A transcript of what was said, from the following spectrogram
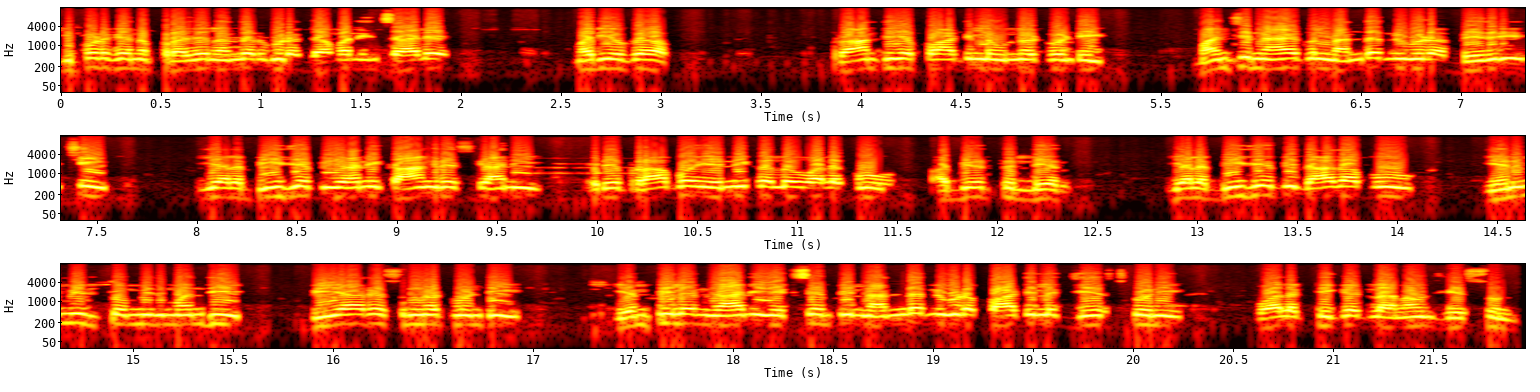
ఇప్పటికైనా ప్రజలందరూ కూడా గమనించాలి. మరి ఒక ప్రాంతీయ పార్టీలో ఉన్నటువంటి మంచి నాయకులను అందరినీ కూడా బెదిరించి ఇవాళ బీజేపీ కానీ కాంగ్రెస్ కానీ రేపు రాబోయే ఎన్నికల్లో వాళ్ళకు అభ్యర్థులు లేరు. ఇవాళ బీజేపీ దాదాపు ఎనిమిది తొమ్మిది మంది బీఆర్ఎస్ ఉన్నటువంటి ఎంపీలను కానీ ఎక్స్ ఎంపీలను అందరినీ కూడా పార్టీలకు చేర్చుకొని వాళ్ళకి టికెట్లు అనౌన్స్ చేస్తుంది.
